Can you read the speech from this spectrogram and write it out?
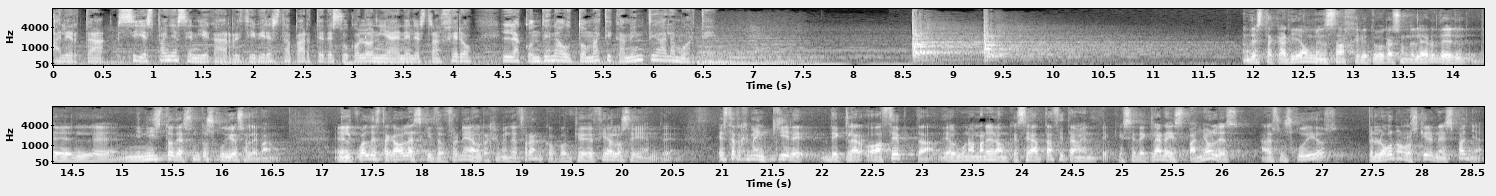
alerta, si España se niega a recibir esta parte de su colonia en el extranjero, la condena automáticamente a la muerte. Destacaría un mensaje que tuve ocasión de leer del, eh, ministro de Asuntos Judíos alemán, en el cual destacaba la esquizofrenia del régimen de Franco, porque decía lo siguiente, este régimen quiere declarar, o acepta de alguna manera, aunque sea tácitamente, que se declare españoles a sus judíos, pero luego no los quiere en España.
